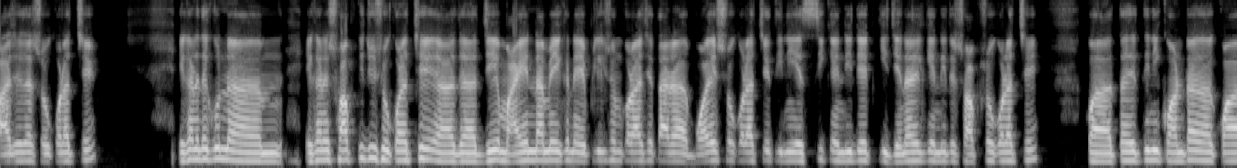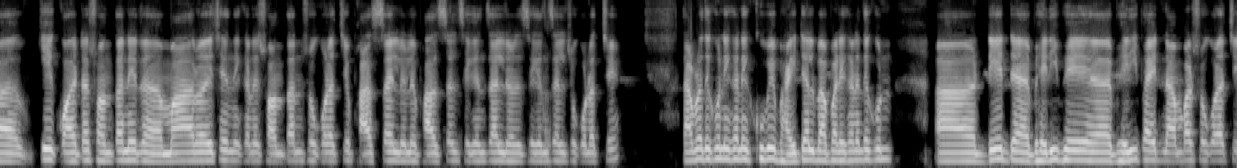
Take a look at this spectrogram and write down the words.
পাঁচ হাজার শো করাচ্ছে। এখানে দেখুন এখানে সবকিছু শো করাচ্ছে। যে মায়ের নামে এখানে অ্যাপ্লিকেশন করা আছে, তার বয়স শো করাচ্ছে। তিনি এসসি ক্যান্ডিডেট কি জেনারেল ক্যান্ডিডেট সব শো করাচ্ছে। তাই তিনি কনটা, কে কয়টা সন্তানের মা রয়েছেন? এখানে সন্তান শো করাচ্ছে। ফার্স্ট চাইল্ড হলে ফার্স্ট চাইল্ড সেকেন্ড চাইল্ড হলে সেকেন্ড চাইল্ড শো করাচ্ছে। তারপরে দেখুন এখানে খুবই ভাইটাল ব্যাপার। এখানে দেখুন date verify verified number show করাচ্ছে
